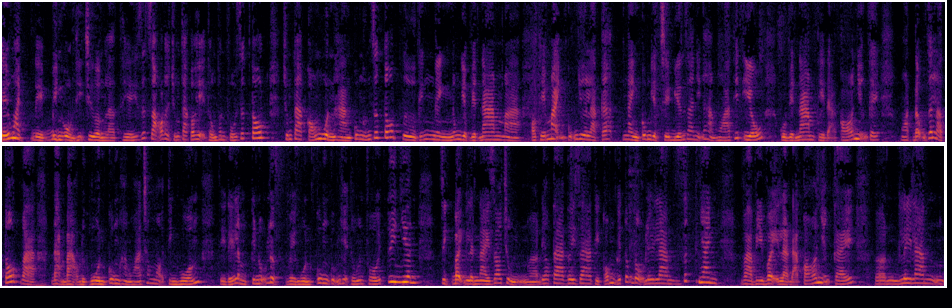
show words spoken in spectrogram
Kế hoạch để bình ổn thị trường là thấy rất rõ là chúng ta có hệ thống phân phối rất tốt, chúng ta có nguồn hàng cung ứng rất tốt từ cái ngành nông nghiệp Việt Nam mà có thế mạnh cũng như là các ngành công nghiệp chế biến ra những hàng hóa thiết yếu của Việt Nam thì đã có những cái hoạt động rất là tốt và đảm bảo được nguồn cung hàng hóa trong mọi tình huống. Thì đấy là một cái nỗ lực về nguồn cung cũng như hệ thống phân phối. Tuy nhiên, dịch bệnh lần này do chủng ờ, Delta gây ra thì có một cái tốc độ lây lan rất nhanh và vì vậy là đã có những cái ờ, lây lan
